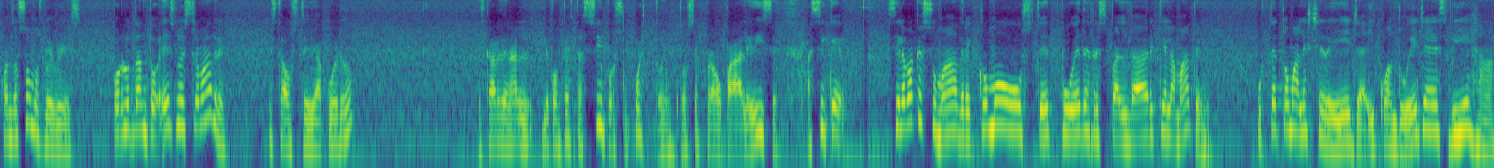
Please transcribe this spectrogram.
cuando somos bebés. Por lo tanto, es nuestra madre. ¿Está usted de acuerdo? El cardenal le contesta, sí, por supuesto. Entonces Prabhupada le dice, así que, si la vaca es su madre, ¿cómo usted puede respaldar que la maten? Usted toma leche de ella y cuando ella es vieja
